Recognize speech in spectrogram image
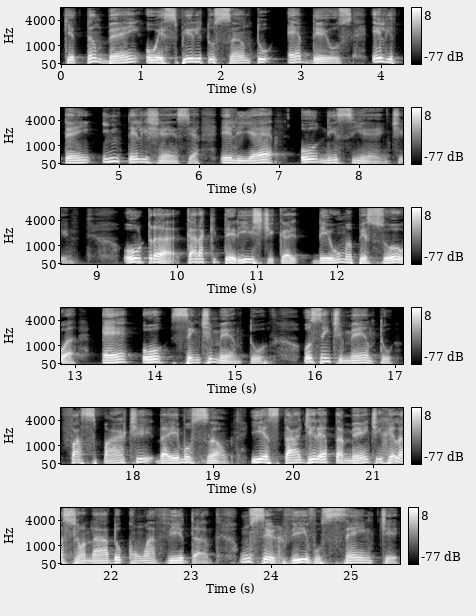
que também o Espírito Santo é Deus. Ele tem inteligência, ele é onisciente. Outra característica de uma pessoa é o sentimento. O sentimento faz parte da emoção e está diretamente relacionado com a vida. Um ser vivo sente,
